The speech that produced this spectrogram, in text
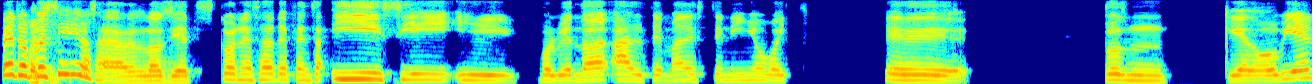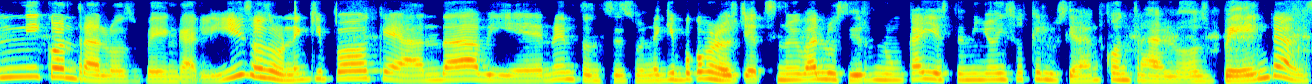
Pero Pues pues sí. sí, o sea, los Jets con esa defensa. Y sí, y volviendo a- al tema de este niño White, eh, pues quedó bien y contra los bengalíes, o sea, un equipo que anda bien, entonces un equipo como los Jets no iba a lucir nunca y este niño hizo que lucieran contra los Bengals.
